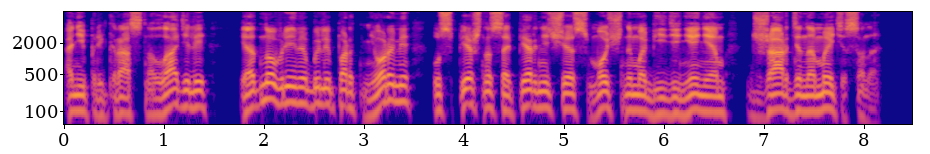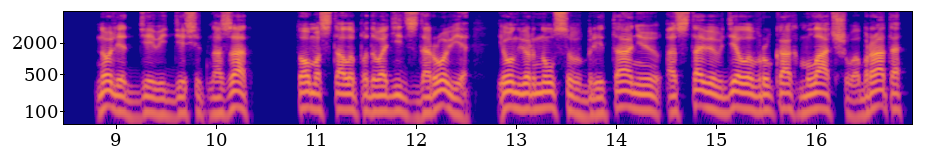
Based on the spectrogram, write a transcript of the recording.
Они прекрасно ладили и одно время были партнерами, успешно соперничая с мощным объединением Джардина Мэттисона. Но лет девять-десять назад Тома стало подводить здоровье, и он вернулся в Британию, оставив дело в руках младшего брата,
